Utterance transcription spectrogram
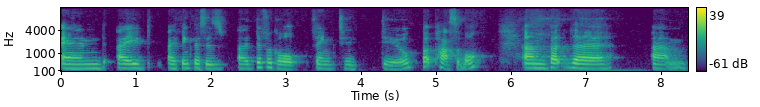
And I, I think this is a difficult thing to do, but possible. Um, but the, um,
